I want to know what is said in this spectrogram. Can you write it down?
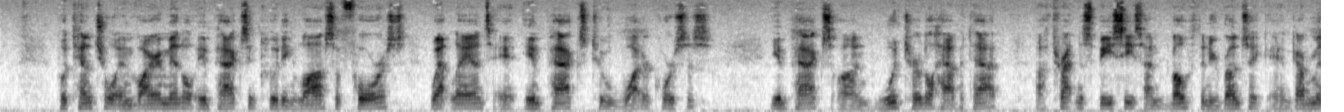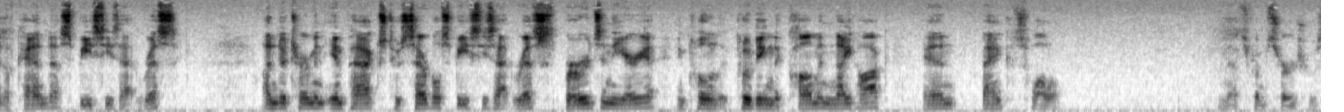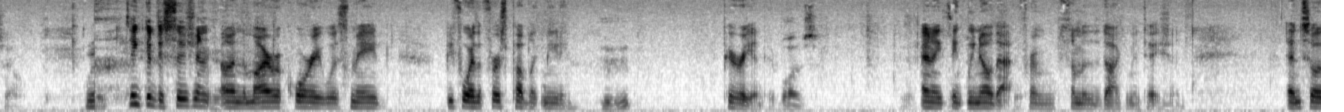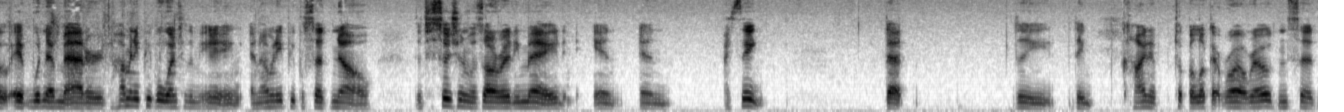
potential environmental impacts including loss of forests, wetlands, and impacts to water courses, impacts on wood turtle habitat, a threatened species on both the New Brunswick and Government of Canada species at risk, undetermined impacts to several species at risk, birds in the area, including the common nighthawk and bank swallow. And that's from Serge Rousselle. I think the decision on the Myra Quarry was made before the first public meeting. Mhm. Period. It was. And I think we know that from some of the documentation. And so it wouldn't have mattered how many people went to the meeting and how many people said no. The decision was already made, and and I think that the they kind of took a look at Royal Road and said,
